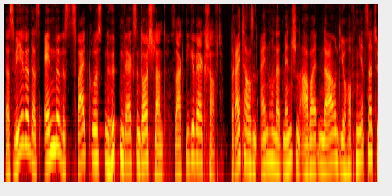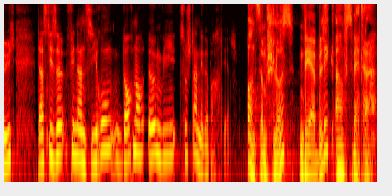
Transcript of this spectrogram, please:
Das wäre das Ende des zweitgrößten Hüttenwerks in Deutschland, sagt die Gewerkschaft. 3100 Menschen arbeiten da und die hoffen jetzt natürlich, dass diese Finanzierung doch noch irgendwie zustande gebracht wird. Und zum Schluss der Blick aufs Wetter.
